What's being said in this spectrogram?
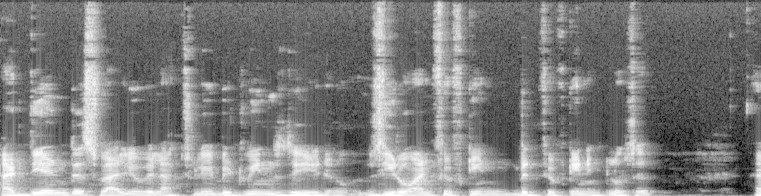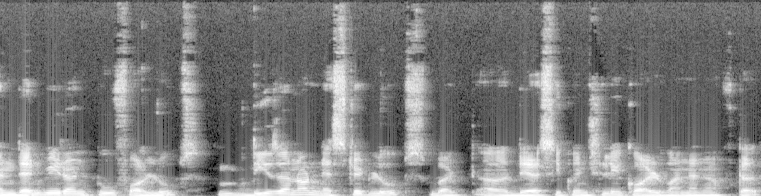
at the end this value will actually between 0, 0 and 15 with 15 inclusive. And then we run two for loops. These are not nested loops but uh, they are sequentially called one and after.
